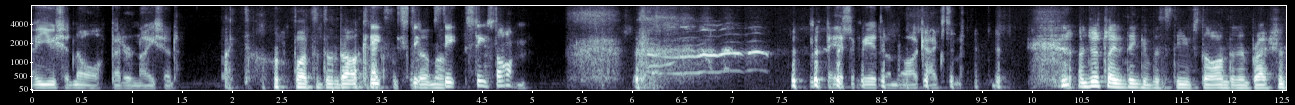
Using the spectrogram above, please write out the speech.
You should know better than I should. I don't, what's a Dundalk Steve, accent? Steve. Steve, Steve Staunton, basically a Dundalk accent. I'm just trying to think of a Steve Staunton impression.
